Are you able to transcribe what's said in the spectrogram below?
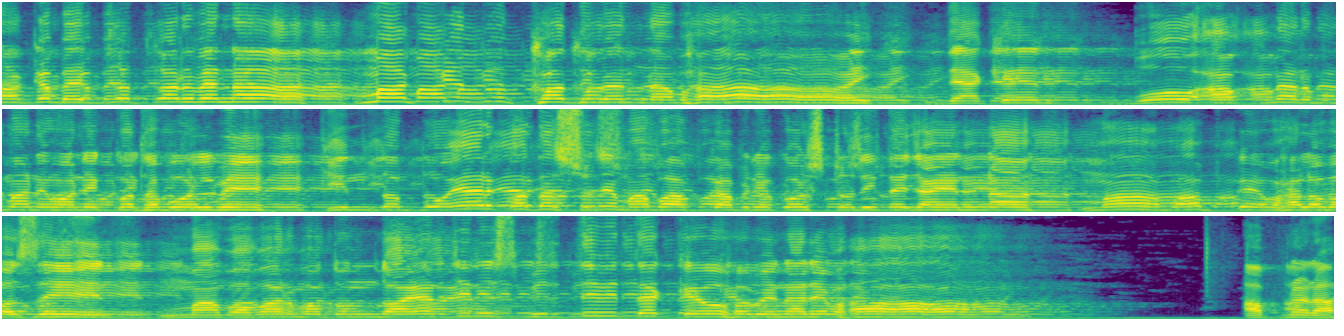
মাকে বেজ্জত করবেন না, মাকে দুঃখ দিবেন না ভাই। দেখেন বউ আপনার মানে অনেক কথা বলবে, কিন্তু বউয়ের কথা শুনে মা বাপকে আপনি কষ্ট দিতে যায়েন না। মা বাপকে ভালোবাসেন মা বাবার মতন দয়ার জিনিস পৃথিবীতে কেউ হবে না রে ভাই। আপনারা,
